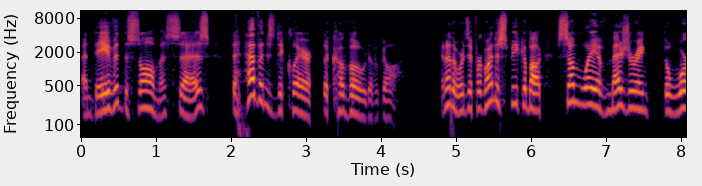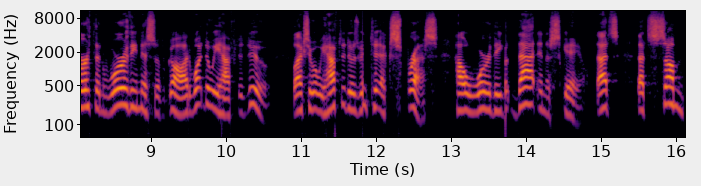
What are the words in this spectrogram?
and David, the psalmist, says, The heavens declare the kavod of God. In other words, if we're going to speak about some way of measuring the worth and worthiness of God, what do we have to do? Well, actually, what we have to do is we need to express how worthy that in a scale. That's, that's some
